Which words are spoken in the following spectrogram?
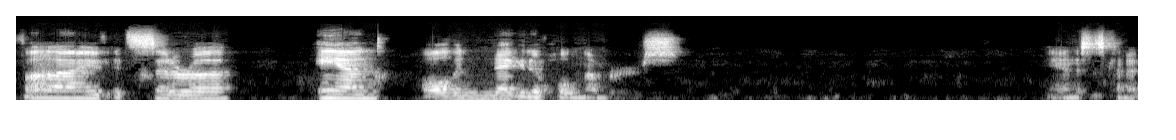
5, etc., and all the negative whole numbers. And this is kind of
